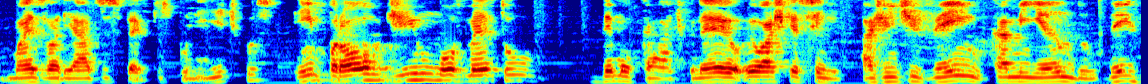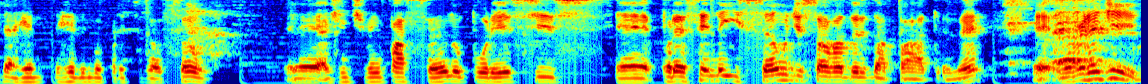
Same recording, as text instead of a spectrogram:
mais variados espectros políticos em prol de um movimento democrático, né? Eu, eu acho que assim a gente vem caminhando desde a redemocratização é, a gente vem passando por esses é, por essa eleição de salvadores da pátria, né? É, na verdade,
